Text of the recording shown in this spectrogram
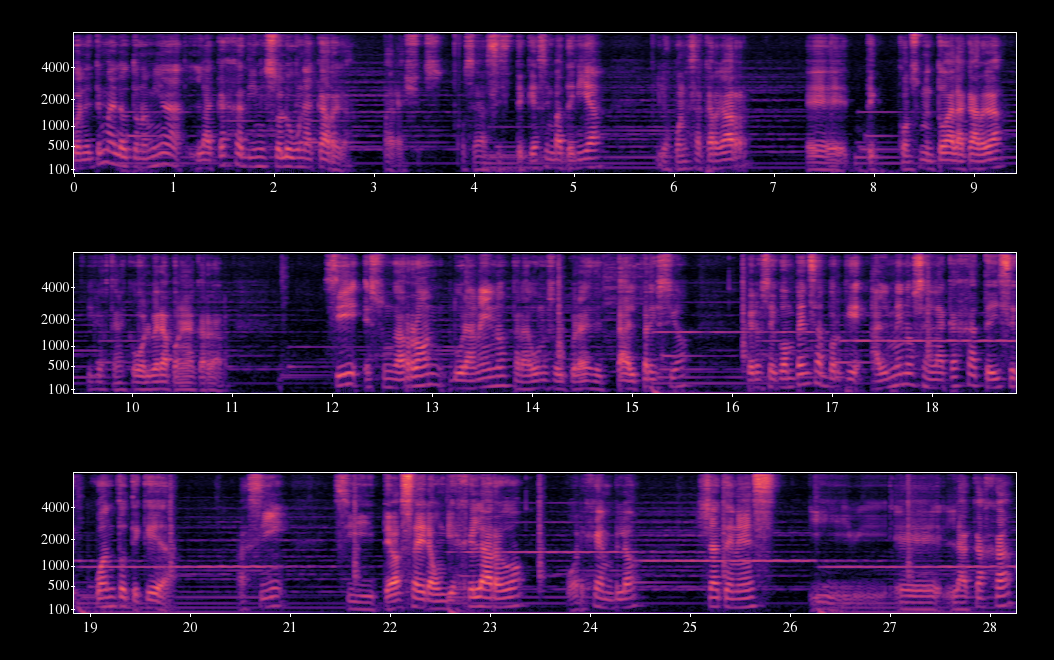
Con el tema de la autonomía, la caja tiene solo una carga para ellos. O sea, si te quedas sin batería y los pones a cargar, eh, te consumen toda la carga y los tenés que volver a poner a cargar. Sí, es un garrón, dura menos para algunos auriculares de tal precio, pero se compensa porque al menos en la caja te dice cuánto te queda. Así, si te vas a ir a un viaje largo, por ejemplo, ya tenés y eh, la caja,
